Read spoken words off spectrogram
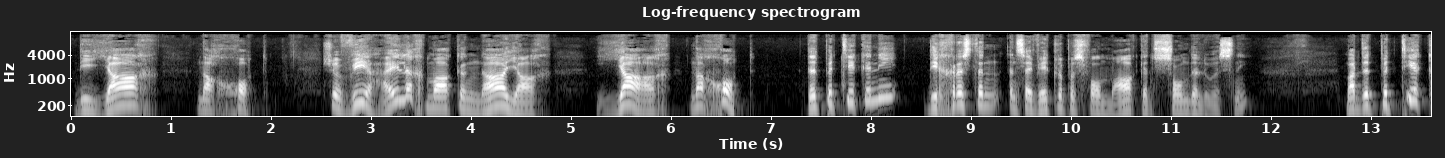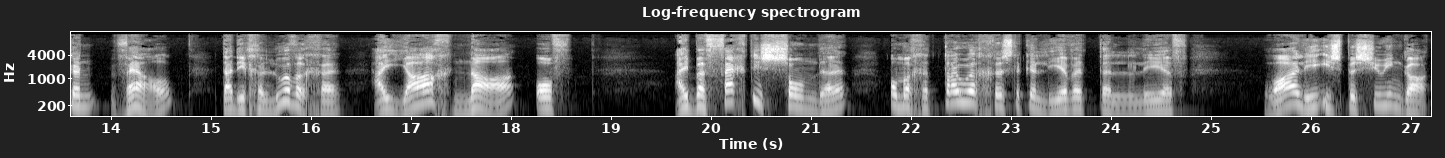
die jag na God. So wie heiligmaking najag, jaag na God. Dit beteken nie die Christen in sy wedloop is volmaak en sondeloos nie. Maar dit beteken wel dat die gelowige hy jaag na of hy beveg die sonde om 'n getroue Christelike lewe te leef while he is pursuing God.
